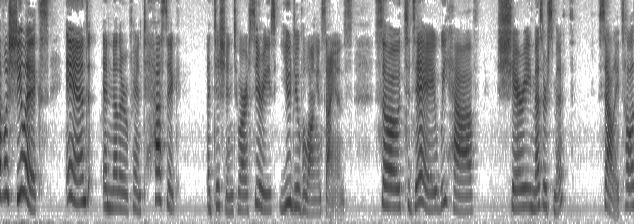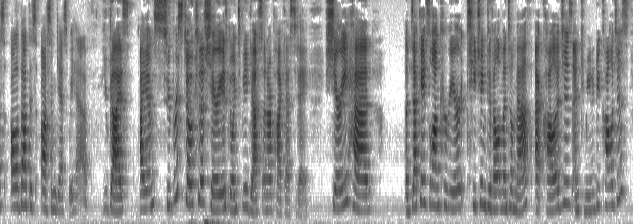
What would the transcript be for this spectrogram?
Double Shelix and another fantastic addition to our series, You Do Belong in Science. So today we have Sherri Messersmith. Sally, tell us all about this awesome guest we have. You guys, I am super stoked that Sherri is going to be a guest on our podcast today. Sherri had a decades long career teaching developmental math at colleges and community colleges.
